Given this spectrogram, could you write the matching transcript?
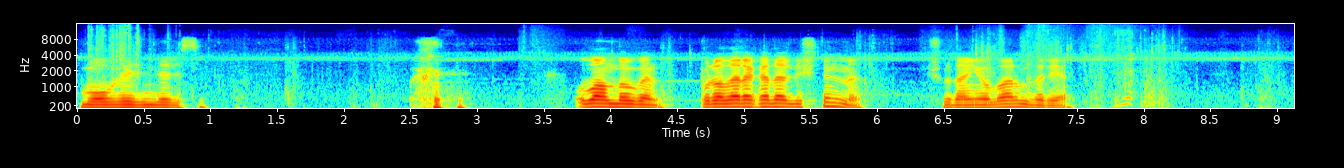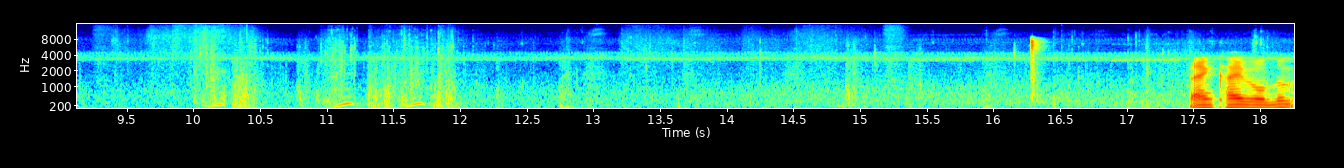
Wolverine derisi. Ulan Logan, buralara kadar düştün mü? Şuradan yol var mıdır ya? Ben kayboldum.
